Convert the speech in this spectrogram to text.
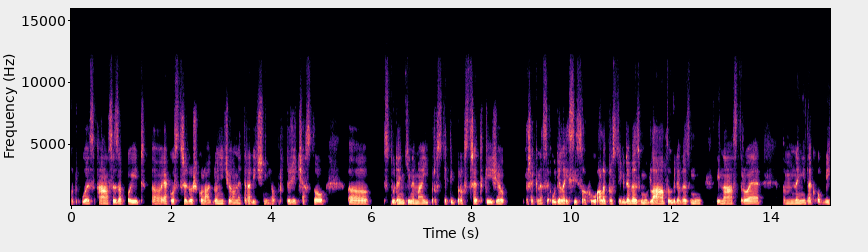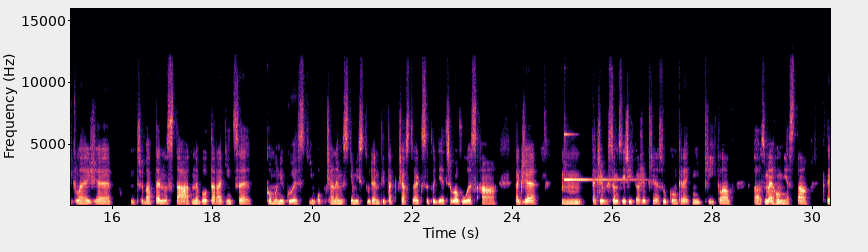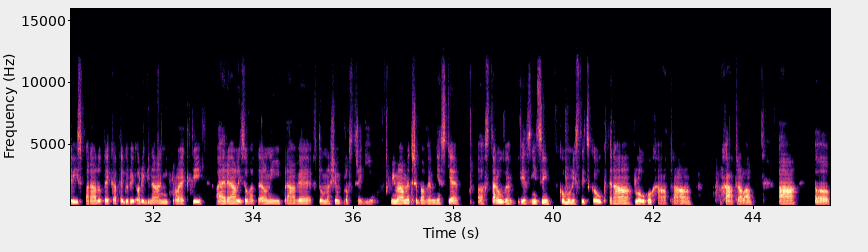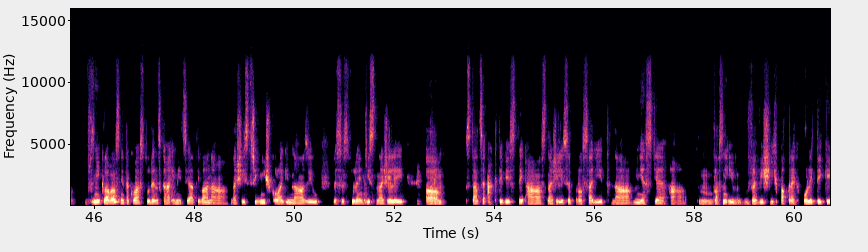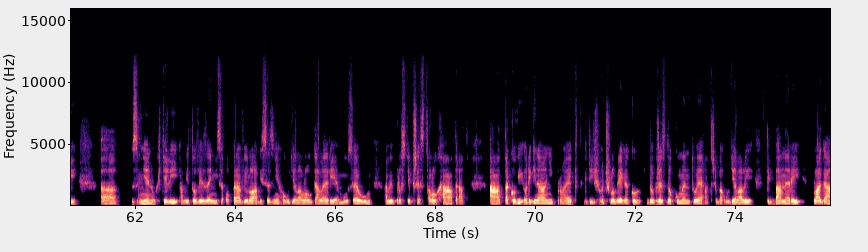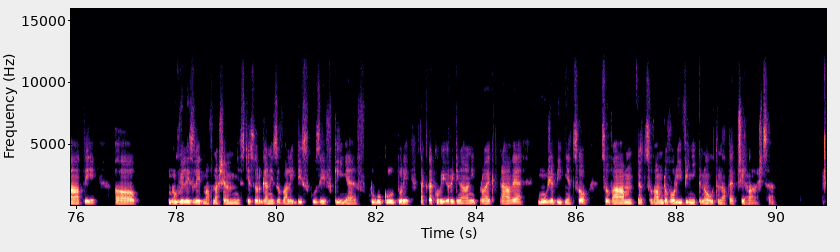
od USA, se zapojit uh, jako středoškolák do něčeho netradičního, protože často uh, studenti nemají prostě ty prostředky, že řekne se udělej si sochu, ale prostě kde vezmu dláto, kde vezmu ty nástroje, mm, není tak obvyklé, že třeba ten stát nebo ta radnice komunikuje s tím občanem, s těmi studenty tak často, jak se to děje třeba v USA. Takže, takže jsem si říkal, že přinesu konkrétní příklad z mého města, který spadá do té kategorie originální projekty a je realizovatelný právě v tom našem prostředí. My máme třeba ve městě starou věznici komunistickou, která dlouho chátrá, chátrala a vznikla vlastně taková studentská iniciativa na naší střední škole, gymnáziu, kde se studenti snažili stát se aktivisty a snažili se prosadit na městě a mm, vlastně i ve vyšších patrech politiky změnu. Chtěli, aby to vězení se opravilo, aby se z něho udělalo galerie, muzeum, aby prostě přestalo chátrat. A takový originální projekt, když ho člověk jako dobře zdokumentuje a třeba udělali ty banery, plagáty, uh, mluvili s lidma v našem městě, zorganizovali diskuzi v kíně, v klubu kultury, tak takový originální projekt právě může být něco, co vám, co vám dovolí vyniknout na té přihlášce.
